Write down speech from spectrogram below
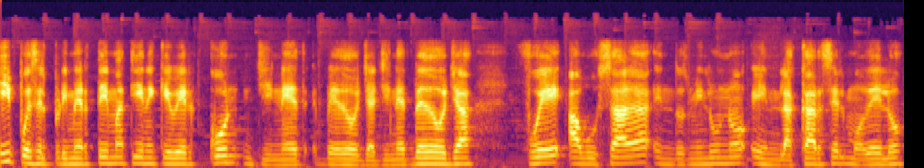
y pues el primer tema tiene que ver con Ginette Bedoya. Ginette Bedoya fue abusada en 2001 en la cárcel modelo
